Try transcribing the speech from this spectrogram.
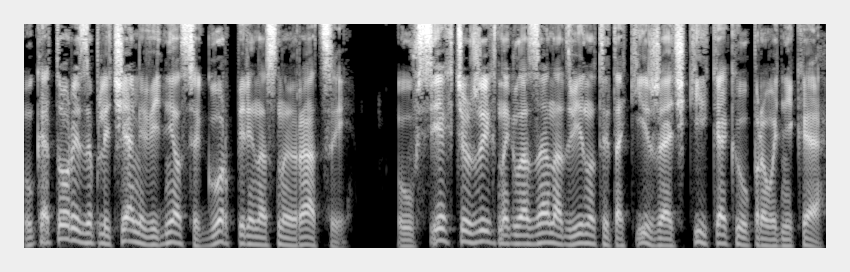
у которой за плечами виднелся горб переносной рации. У всех чужих на глаза надвинуты такие же очки, как и у проводника.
